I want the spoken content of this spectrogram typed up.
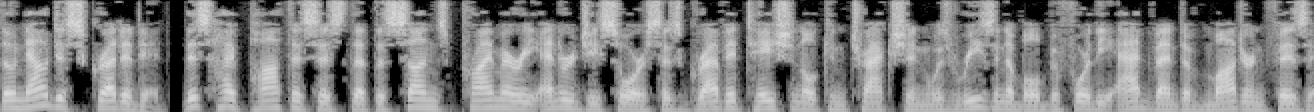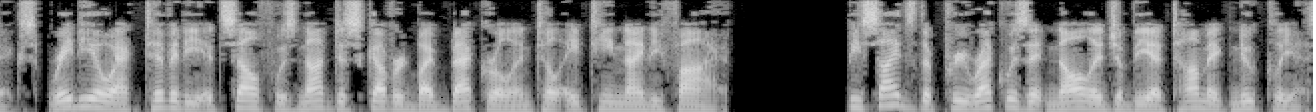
Though now discredited, this hypothesis that the Sun's primary energy source is gravitational contraction was reasonable before the advent of modern physics. Radioactivity itself was not discovered by Becquerel until 1895. Besides the prerequisite knowledge of the atomic nucleus,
